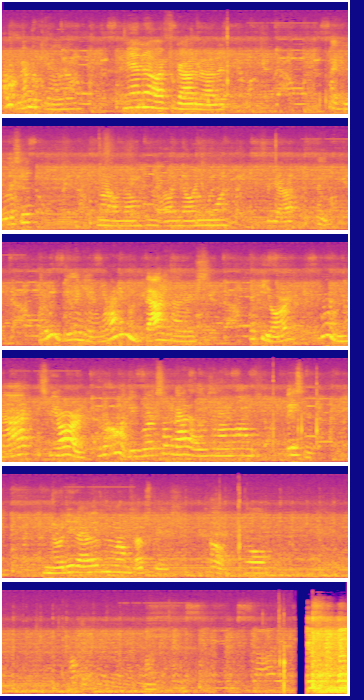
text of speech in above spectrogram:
I don't remember killing him. Yeah, no, I forgot about it. Like, who was he? I don't know. I don't really know anymore. Forgot. Wait, what are we doing here? We're not even bounty hunters. If we are. No, we're not. Yes, we are. No, dude, we're some guy that lives in our mom's basement. No, dude, I live in my mom's upstairs. Oh, well. Okay. Mm. The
